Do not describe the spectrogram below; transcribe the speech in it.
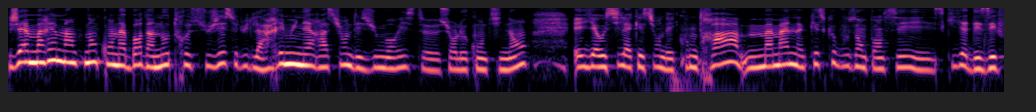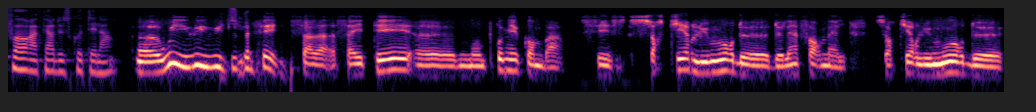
J'aimerais maintenant qu'on aborde un autre sujet, celui de la rémunération des humoristes euh, sur le continent. Et il y a aussi la question des contrats. Maman, qu'est-ce que vous en pensez? Est-ce qu'il y a des efforts à faire de ce côté-là? Euh, oui, oui, oui, tout à fait. Ça, ça a été euh, mon premier combat. C'est sortir l'humour de, de l'informel, sortir l'humour de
